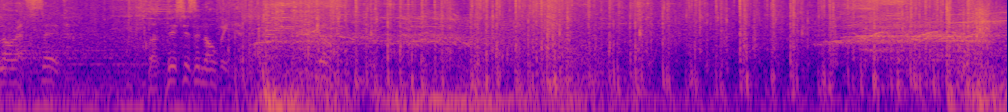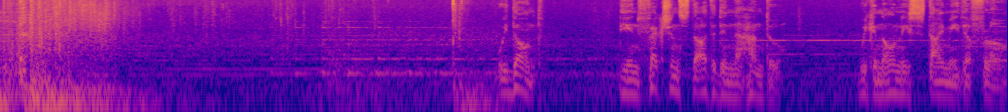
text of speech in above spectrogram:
Scrappy as Lorath said. But this isn't over yet. Go! We don't. The infection started in Nahantu. We can only stymie the flow.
